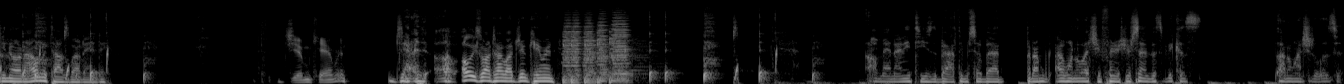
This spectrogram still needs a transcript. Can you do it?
you know what I want to talk about, Andy? Jim Cameron. I always want to talk about Jim Cameron. Oh man, I need to use the bathroom so bad, but I'm I want to let you finish your sentence because I don't want you to lose it.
